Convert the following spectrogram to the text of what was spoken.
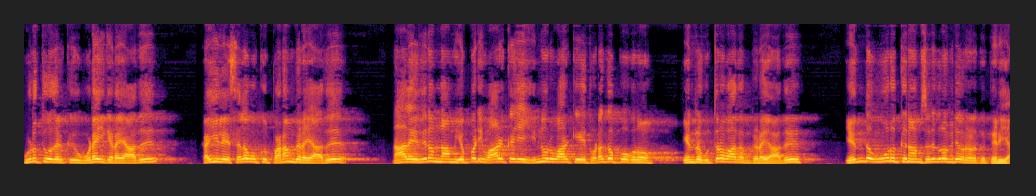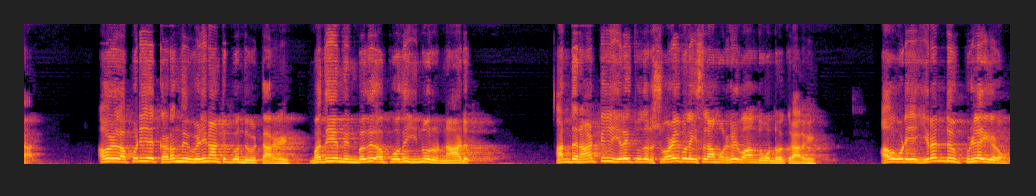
உடுத்துவதற்கு உடை கிடையாது. கையிலே செலவுக்கு பணம் கிடையாது. நாளைய தினம் நாம் எப்படி வாழ்க்கையை இன்னொரு வாழ்க்கையை தொடங்கப் போகிறோம் என்ற உத்தரவாதம் கிடையாது. எந்த ஊருக்கு நாம் செல்கிறோம் என்று அவர்களுக்கு தெரியாது. அவர்கள் அப்படியே கடந்து வெளிநாட்டுக்கு வந்து விட்டார்கள். மதியன் என்பது அப்போது இன்னொரு நாடு. அந்த நாட்டில் இறை தூதர் ஷுவைப் அலை இஸ்லாம் அவர்கள் வாழ்ந்து கொண்டிருக்கிறார்கள். அவருடைய இரண்டு பிள்ளைகளும்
